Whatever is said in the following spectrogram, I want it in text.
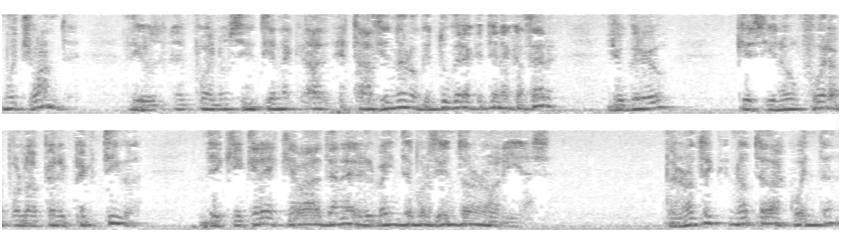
mucho antes, Digo, eh, bueno, si tiene, ah, está haciendo lo que tú crees que tiene que hacer, yo creo que si no fuera por la perspectiva de que crees que va a tener el 20%, no lo harías. Pero no te, no te das cuenta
